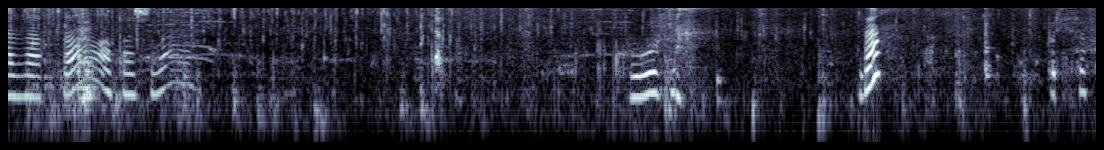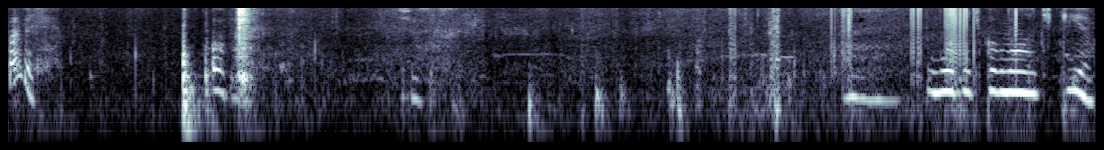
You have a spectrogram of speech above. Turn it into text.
Коза пошла. Так. Вкусно. Да? Присосались? Опа. Сейчас. Мордочка в молочке.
